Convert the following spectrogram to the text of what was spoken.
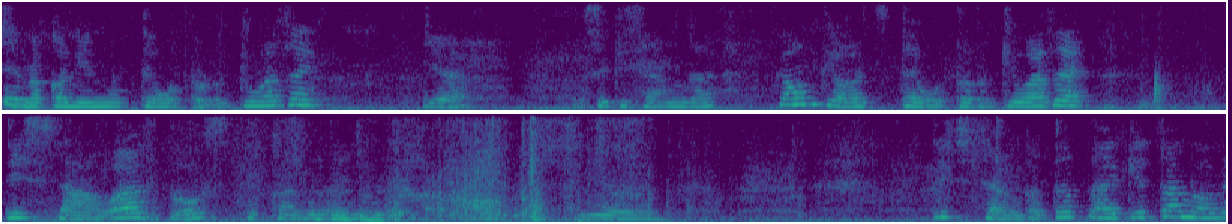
背中に乗っても届きません。じゃあお関さんがぴょんぴょんしても届きません。リスさんはどうしてか冷たい冷たいしようリスさんが取ってあげたのね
